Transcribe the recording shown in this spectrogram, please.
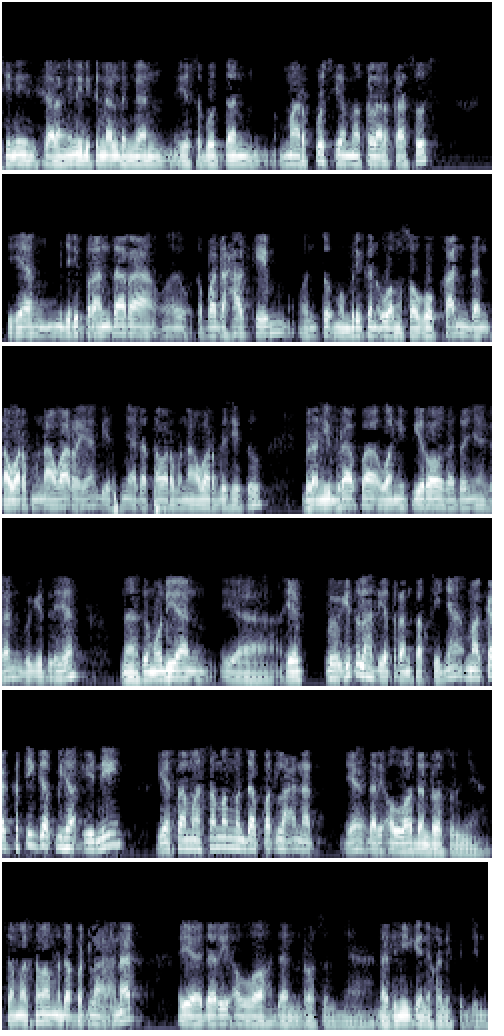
sini sekarang ini dikenal dengan ya, sebutan Markus ya maklar kasus yang menjadi perantara eh, kepada hakim untuk memberikan uang sogokan dan tawar menawar ya. Biasanya ada tawar menawar di situ. Berani berapa wani piro katanya kan begitu ya. Nah kemudian ya ya begitulah dia transaksinya. Maka ketiga pihak ini ya sama-sama mendapat laknat ya dari Allah dan Rasulnya. Sama-sama mendapat laknat ya dari Allah dan Rasulnya. Nah demikian ya Khonifuddin.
